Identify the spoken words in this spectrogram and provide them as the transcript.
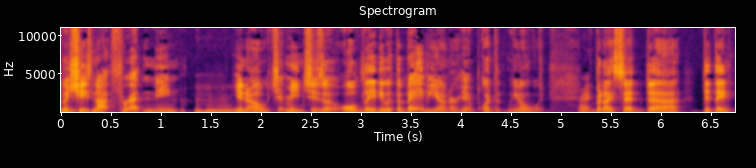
But she's not threatening. You know, I mean, she's an old lady with a baby on her hip. What you know? what- Right. But I said, uh, did they?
